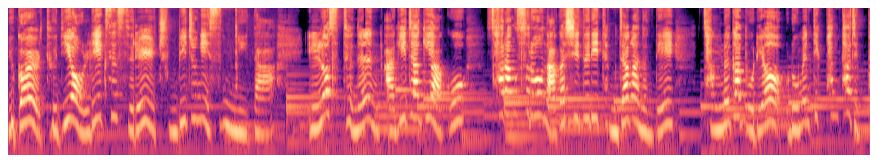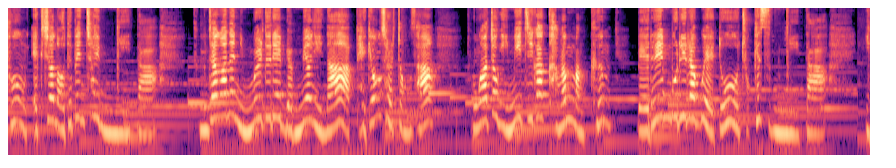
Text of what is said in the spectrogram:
6월 드디어 얼리 액세스를 준비 중에 있습니다. 일러스트는 아기자기하고 사랑스러운 아가씨들이 등장하는데 장르가 무려 로맨틱 판타지풍 액션 어드벤처입니다. 등장하는 인물들의 면면이나 배경 설정상 동화적 이미지가 강한 만큼 메르앤물이라고 해도 좋겠습니다. 이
